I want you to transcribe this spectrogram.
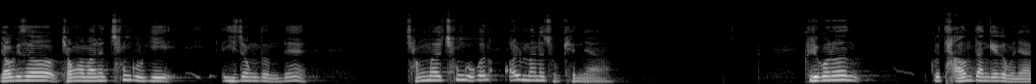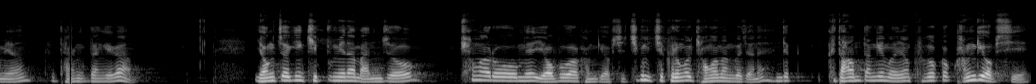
여기서 경험하는 천국이 이 정도인데 정말 천국은 얼마나 좋겠냐. 그리고는 그 다음 단계가 뭐냐면 그 다음 단계가 영적인 기쁨이나 만족, 평화로움의 여부와 관계없이 지금 그런 걸 경험한 거잖아요. 근데 그 다음 단계 뭐냐면 그것과 관계없이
